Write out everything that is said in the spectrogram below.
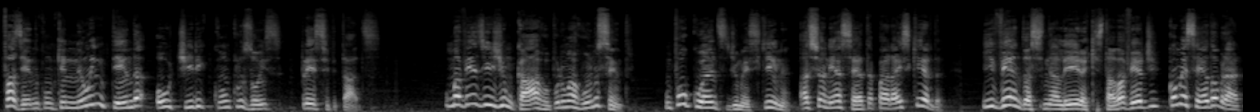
fazendo com que não entenda ou tire conclusões precipitadas. Uma vez dirigi um carro por uma rua no centro. Um pouco antes de uma esquina, acionei a seta para a esquerda e, vendo a sinaleira que estava verde, comecei a dobrar.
